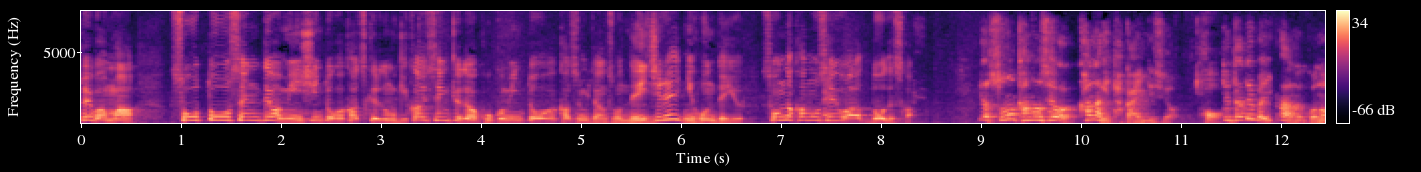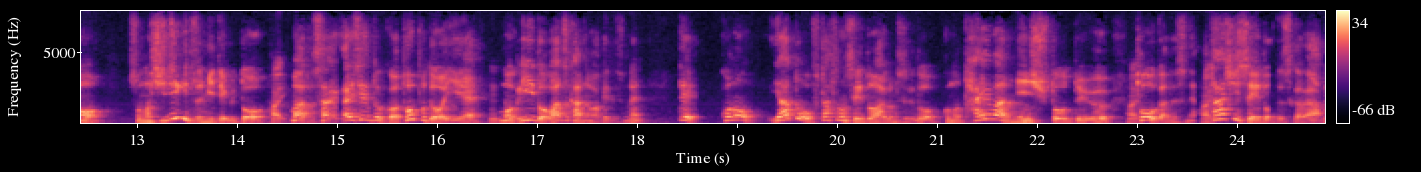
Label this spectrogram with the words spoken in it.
例えば、まあ、総統選では民進党が勝つけれども、議会選挙では国民党が勝つみたいな、そのねじれ、日本でいう、そんな可能性はどうですか、いや、その可能性はかなり高いんですよ。はあ、で例えば今のこのその支持率見ていくと、はい、まあ、外政徳はトップとはいえ、もうリードわずかなわけですね。うん、で、この野党2つの政党があるんですけど、この台湾民主党という党がですね、はい、新しい政党ですから、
